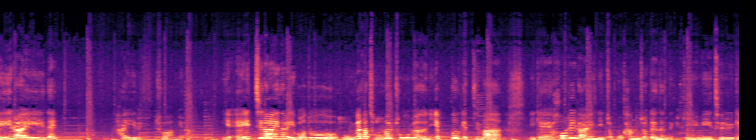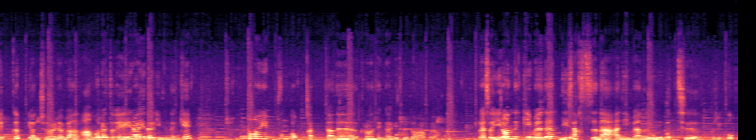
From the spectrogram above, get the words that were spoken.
A라인의 하의를 좋아합니다. 이게 H라인을 입어도 몸매가 정말 좋으면 예쁘겠지만 이게 허리 라인이 조금 강조되는 느낌이 들게끔 연출하려면 아무래도 A라인을 입는 게 좀 더 예쁜 것 같다는 그런 생각이 들더라고요. 그래서 이런 느낌에는 니삭스나 아니면 롱부츠 그리고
